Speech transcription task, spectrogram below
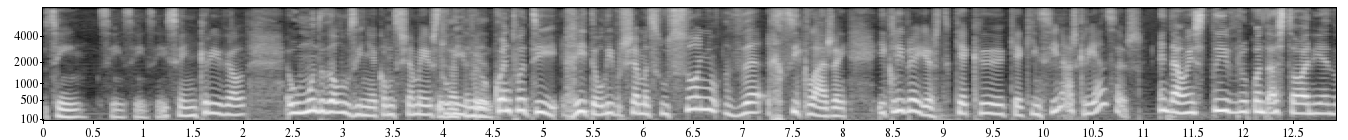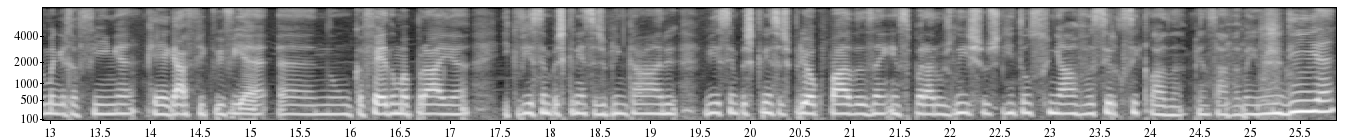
Sim, sim, sim, sim. Isso é incrível. O Mundo da Luzinha, como se chama este Exatamente. livro. Quanto a ti, Rita, o livro chama-se O Sonho da Reciclagem. E que livro é este? Que é que, que é que ensina às crianças? Então, este livro conta a história de uma garrafinha, que é a Gafi, que vivia uh, num café de uma praia e que via sempre as crianças brincar, via sempre as crianças preocupadas em, em separar os lixos e então sonhava ser reciclada. Pensava, bem, um dia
